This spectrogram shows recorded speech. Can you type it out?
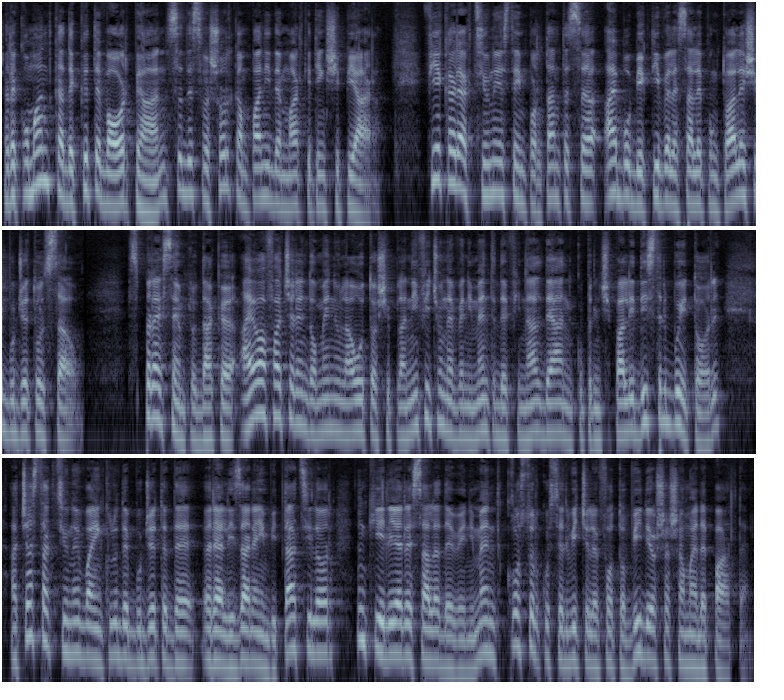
Recomand ca de câteva ori pe an să desfășori campanii de marketing și PR. Fiecare acțiune este importantă să aibă obiectivele sale punctuale și bugetul său. Spre exemplu, dacă ai o afacere în domeniul auto și planifici un eveniment de final de an cu principalii distribuitori, această acțiune va include bugete de realizare a invitațiilor, închiriere sală de eveniment, costuri cu serviciile foto-video și așa mai departe.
